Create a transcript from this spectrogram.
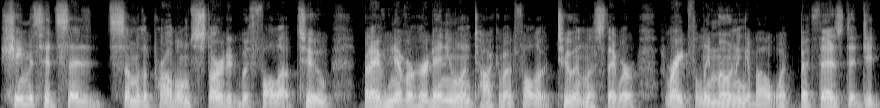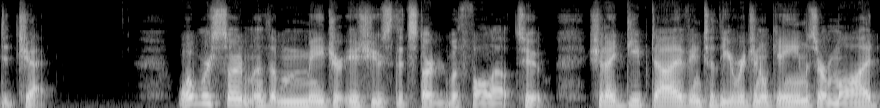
Shamus had said some of the problems started with Fallout 2, but I've never heard anyone talk about Fallout 2 unless they were rightfully moaning about what Bethesda did to Jet. What were some of the major issues that started with Fallout 2? Should I deep dive into the original games or mod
